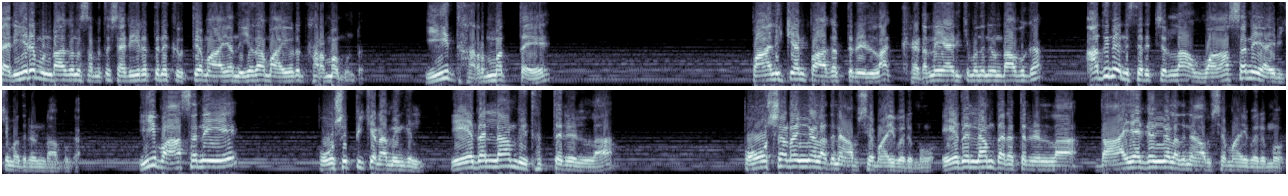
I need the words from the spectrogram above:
ശരീരം ഉണ്ടാകുന്ന സമയത്ത് ശരീരത്തിന് കൃത്യമായ നിയതമായ ഒരു ധർമ്മമുണ്ട്. ഈ ധർമ്മത്തെ പാലിക്കാൻ പാകത്തിലുള്ള ഘടനയായിരിക്കും അതിനുണ്ടാവുക. അതിനനുസരിച്ചുള്ള വാസനയായിരിക്കും അതിനുണ്ടാവുക ഈ വാസനയെ പോഷിപ്പിക്കണമെങ്കിൽ ഏതെല്ലാം വിധത്തിലുള്ള പോഷണങ്ങൾ അതിനാവശ്യമായി വരുമോ? ഏതെല്ലാം തരത്തിലുള്ള ദായകങ്ങൾ അതിനാവശ്യമായി വരുമോ?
